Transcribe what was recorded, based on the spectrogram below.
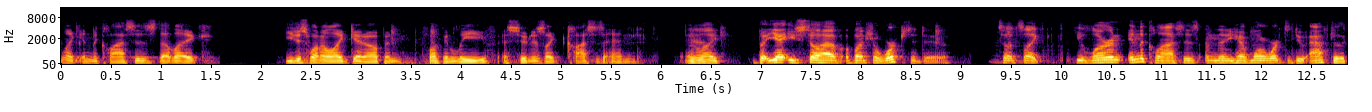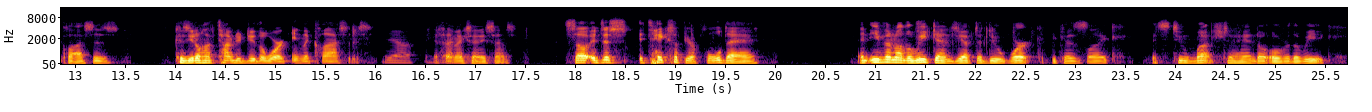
like in the classes that like you just want to like get up and fucking leave as soon as like classes end. And like but yet you still have a bunch of work to do. So mhm. it's like you learn in the classes and then you have more work to do after the classes Because you don't have time to do the work in the classes. yeah. if that makes any sense. So it just it takes up your whole day. And even on the weekends you have to do work because like it's too much to handle over the week.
